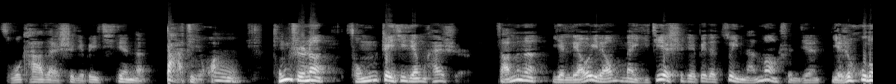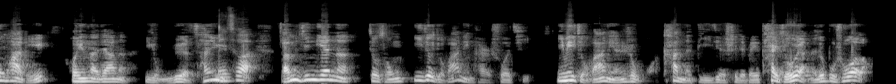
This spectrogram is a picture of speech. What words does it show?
足咖在世界杯期间的大计划。嗯，同时呢，从这期节目开始，咱们呢也聊一聊每届世界杯的最难忘瞬间，也是互动话题，欢迎大家呢踊跃参与。没错，咱们今天呢就从一九九八年开始说起。因为九八年是我看的第一届世界杯，太久远了就不说了，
